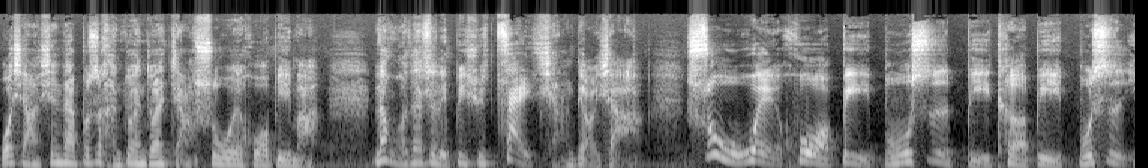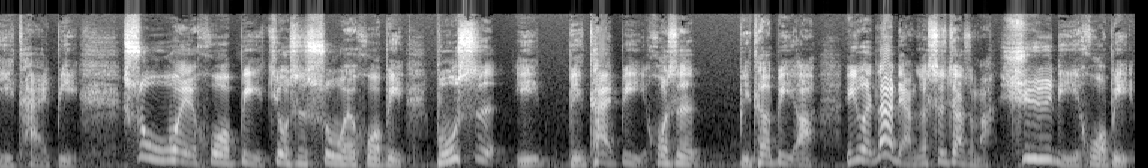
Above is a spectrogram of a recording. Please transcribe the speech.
我想现在不是很多人都在讲数位货币吗？那我在这里必须再强调一下啊，数位货币不是比特币，不是以太币，数位货币就是数位货币，不是以比特币或是比特币啊，因为那两个是叫什么虚拟货币，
